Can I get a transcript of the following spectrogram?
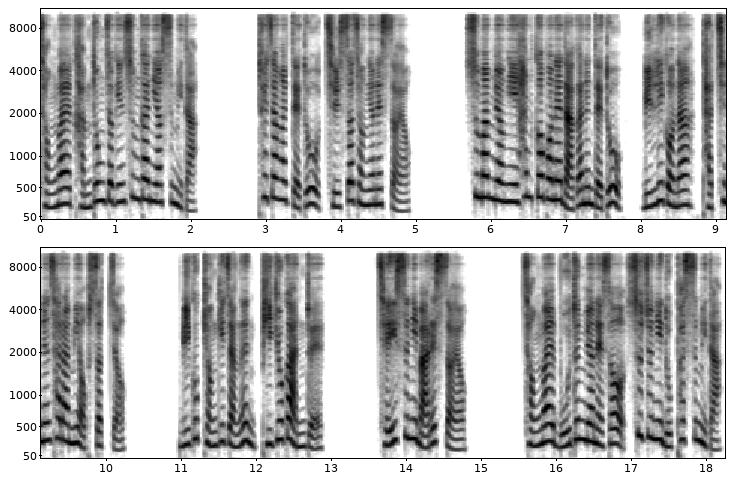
정말 감동적인 순간이었습니다. 퇴장할 때도 질서정연했어요. 수만 명이 한꺼번에 나가는데도 밀리거나 다치는 사람이 없었죠. 미국 경기장은 비교가 안 돼. 제이슨이 말했어요. 정말 모든 면에서 수준이 높았습니다.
